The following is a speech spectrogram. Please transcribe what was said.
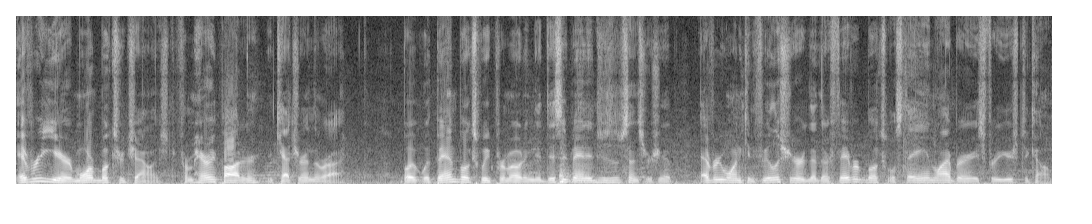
Every year, more books are challenged, from Harry Potter to Catcher in the Rye. But with Banned Books Week promoting the disadvantages of censorship, everyone can feel assured that their favorite books will stay in libraries for years to come.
